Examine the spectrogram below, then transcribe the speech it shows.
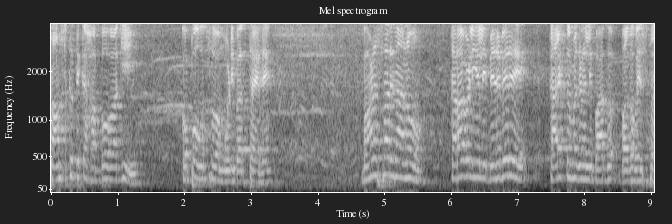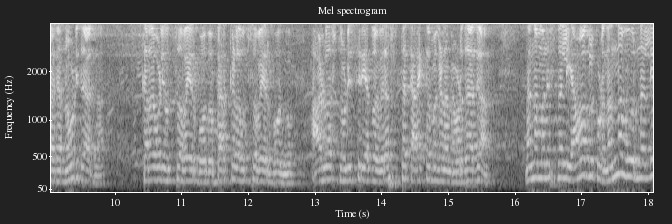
ಸಾಂಸ್ಕೃತಿಕ ಹಬ್ಬವಾಗಿ ಕೊಪ್ಪ ಉತ್ಸವ ಮೂಡಿ ಬರ್ತಾ ಇದೆ. ಬಹಳ ಸಾರಿ ನಾನು ಕರಾವಳಿಯಲ್ಲಿ ಬೇರೆ ಬೇರೆ ಕಾರ್ಯಕ್ರಮಗಳಲ್ಲಿ ಭಾಗ, ಭಾಗವಹಿಸಿದಾಗ ನೋಡಿದಾಗ ಕರಾವಳಿ ಉತ್ಸವ ಇರ್ಬೋದು, ಕರ್ಕಳ ಉತ್ಸವ ಇರ್ಬೋದು, ಆಳ್ವಾಸ್ ನುಡಿಸಿರಿ ಅಥವಾ ವಿರಸ್ತ ಕಾರ್ಯಕ್ರಮಗಳನ್ನು ನೋಡಿದಾಗ ನನ್ನ ಮನಸ್ಸಿನಲ್ಲಿ ಯಾವಾಗಲೂ ಕೂಡ ನನ್ನ ಊರಿನಲ್ಲಿ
